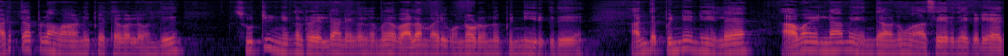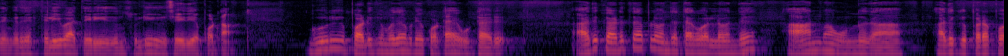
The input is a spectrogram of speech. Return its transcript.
அடுத்தாப்பில் அவன் அனுப்பிய தகவலில் வந்து சுற்றி நிகழ்கிற எல்லா நிகழ்வுமே வலை மாதிரி ஒன்றோட ஒன்று பின்னி இருக்குது. அந்த பின்னணியில் அவன் இல்லாமல் எந்த அணுவும் அசைகிறதே கிடையாதுங்கிறது தெளிவாக தெரியுதுன்னு சொல்லி செய்தியை போட்டான். குரு படிக்கும்போது அப்படியே கொட்டாய விட்டார். அதுக்கு அடுத்தாப்பில் வந்த தகவலில் வந்து ஆன்மா ஒன்று தான் அதுக்கு பிறப்போ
